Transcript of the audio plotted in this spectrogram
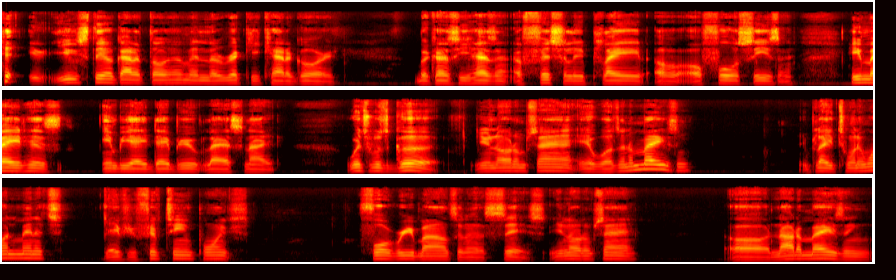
you still got to throw him in the rookie category because he hasn't officially played a, a full season. He made his NBA debut last night, which was good. You know what I'm saying? It wasn't amazing. He played 21 minutes, gave you 15 points, four rebounds, and an assist. You know what I'm saying? Uh, not amazing,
